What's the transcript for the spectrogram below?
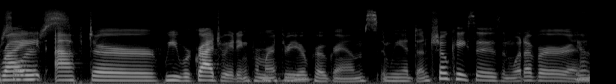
right source? after we were graduating from our three-year Mhm. programs, and we had done showcases and whatever. And Yeah.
